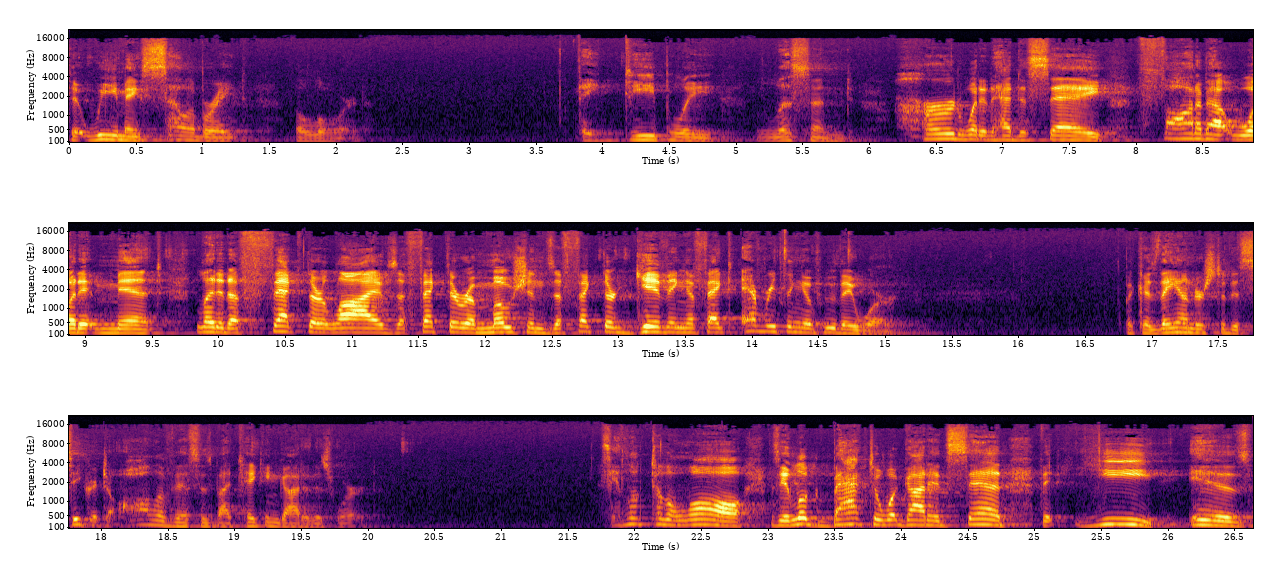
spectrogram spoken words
that we may celebrate the Lord. They deeply listened, heard what it had to say, thought about what it meant, let it affect their lives, affect their emotions, affect their giving, affect everything of who they were. Because they understood the secret to all of this is by taking God at His word. As they look to the law, as they look back to what God had said, that He is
